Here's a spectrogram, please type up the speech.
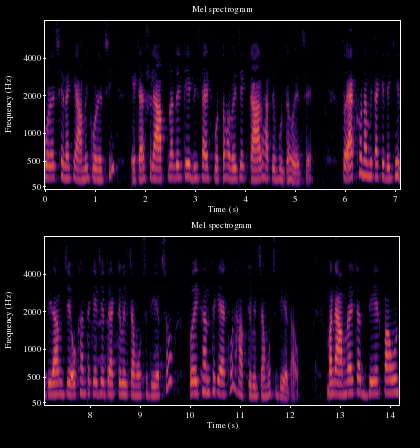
করেছে নাকি আমি করেছি। এটা আসলে আপনাদেরকে ডিসাইড করতে হবে যে কার হাতে ভুলটা হয়েছে। তো এখন আমি তাকে দেখিয়ে দিলাম যে ওখান থেকে যেহেতু এক টেবিল চামচ দিয়েছ, তো এখান থেকে এখন হাফ টেবিল চামচ দিয়ে দাও। মানে আমরা এটা দেড় পাউন্ড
